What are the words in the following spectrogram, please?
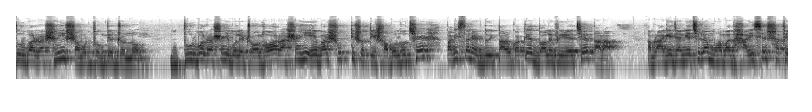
দুর্বার রাজশাহীর সমর্থকদের জন্য। দুর্বল রাজশাহী বলে ট্রল হওয়া রাজশাহী এবার সত্যি সত্যি সবল হচ্ছে। পাকিস্তানের দুই তারকাকে দলে ফিরেছে তারা। আমরা আগে জানিয়েছিলাম, মোহাম্মদ হারিসের সাথে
